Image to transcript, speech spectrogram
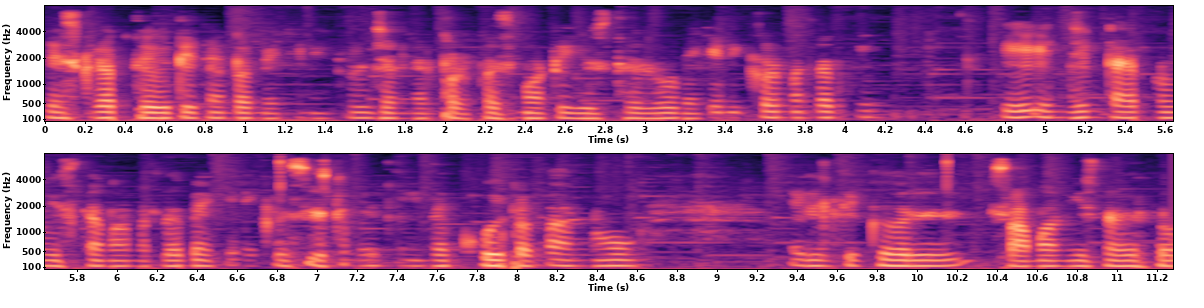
ડિસ્ક્રાઇબ થયું હતી તેમ પર મેકેનિકલ જનરલ પર્પઝ માટે યુઝ થયેલું મેકેનિકલ મતલબ કે એ એન્જિન ટાઈપનું વિસ્તારમાં મતલબ મેકેનિકલ સિસ્ટમ હતી અંદર કોઈ પ્રકારનું ઇલેક્ટ્રિકલ સામાન યુઝ થતો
